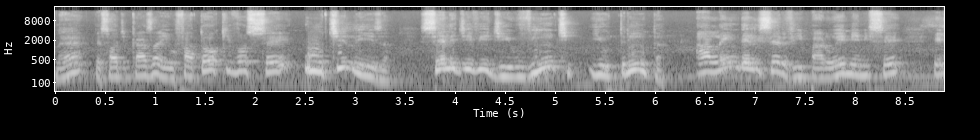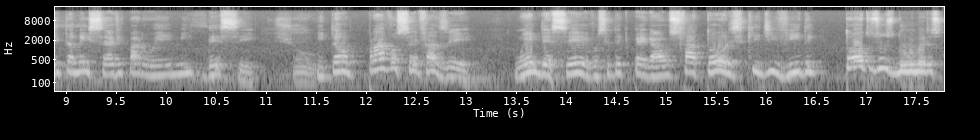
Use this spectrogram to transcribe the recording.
né, pessoal de casa aí, o fator que você utiliza, se ele dividir o 20 e o 30, além dele servir para o MMC, ele também serve para o MDC. Show. Então, para você fazer um MDC, você tem que pegar os fatores que dividem todos os números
